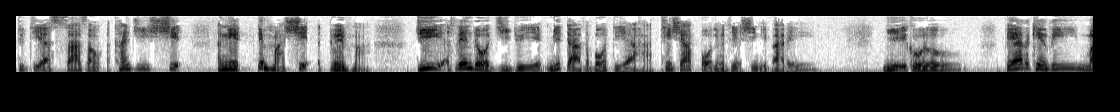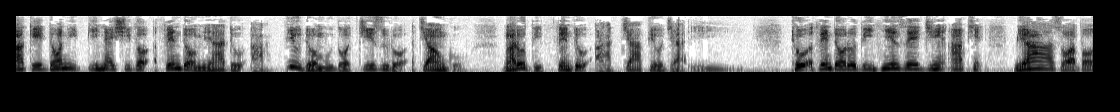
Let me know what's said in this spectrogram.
ဒုတိယစာဆောင်အခန်းကြီး၈အငယ်၁မှ၈အတွင်းမှာဒီအသင်းတော်ကြီးတွေရဲ့မေတ္တာသဘောတရားဟာထင်ရှားပေါ်လွင်လျက်ရှိနေပါတယ်ညီအကိုတို့ဘုရားသခင်သည်မာကေဒေါနိပြည်၌ရှိသောအသင်းတော်များတို့အားပြုတော်မူသောကျေးဇူးတော်အကြောင်းကိုငါတို့သည်သင်တို့အားကြားပြောကြ၏ထိုအသင်းတော်တို့သည်ညှင်းဆဲခြင်းအပြင်များစွာသော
